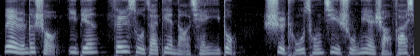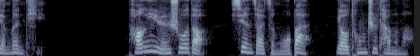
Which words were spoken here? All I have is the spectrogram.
那人的手一边飞速在电脑前移动，试图从技术面上发现问题。旁一人说道：“现在怎么办？要通知他们吗？”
